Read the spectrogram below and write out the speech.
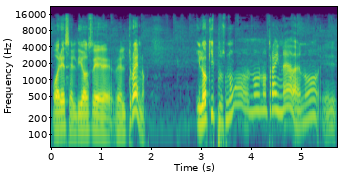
o eres el dios del trueno? Y Loki, pues no, no, no trae nada, ¿no? Eh,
